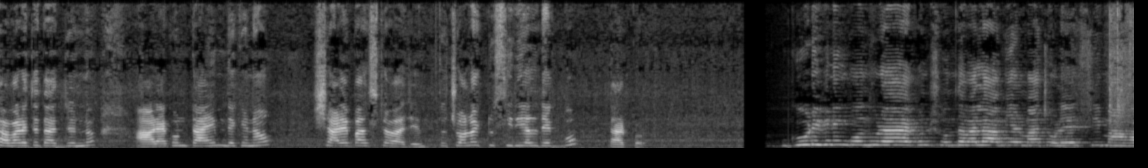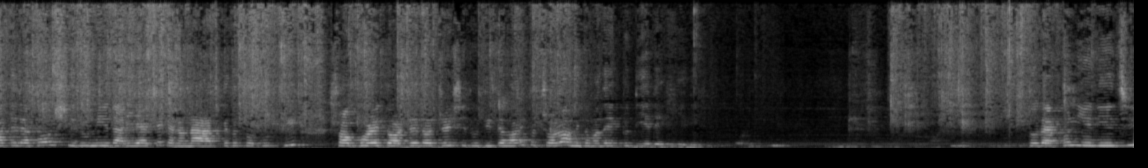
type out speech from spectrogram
খাবার আছে তার জন্য। আর এখন টাইম দেখে নাও, সাড়ে পাঁচটা বাজে। তো চলো একটু সিরিয়াল দেখব, তারপর। গুড ইভিনিং বন্ধুরা, এখন সন্ধ্যাবেলা, আমি আর মা চলে এসেছি। মা হাতে দেখো সিঁদুর নিয়ে দাঁড়িয়ে আছে, কেননা আজকে তো চতুর্থী, সব ঘরের দরজায় দরজায় সিঁদুর দিতে হয়। তো চলো, আমি তোমাদের একটু দিয়ে দেখিয়ে দিই। তো দেখো, নিয়ে নিয়েছি,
